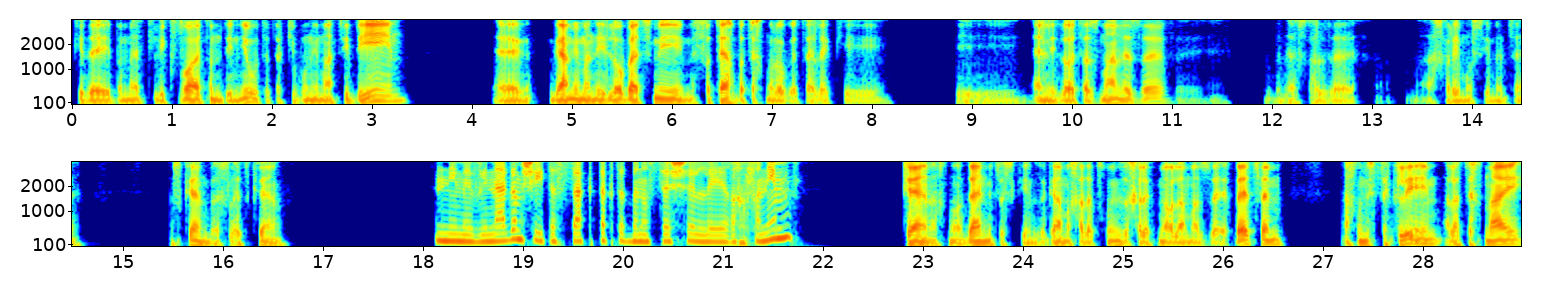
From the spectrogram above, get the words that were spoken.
כדי באמת לקבוע את המדיניות, את הכיוונים העתידיים, אה, גם אם אני לא בעצמי מפתח בטכנולוגיות האלה, כי, כי אין לי לא את הזמן לזה, ובדרך כלל זה, אחרים עושים את זה. אז כן, בהחלט כן. אני מבינה גם שהתעסקת קצת בנושא של אה, רחפנים. כן, אנחנו עדיין מתעסקים, זה גם אחד התחומים, זה חלק מהעולם הזה. בעצם, אנחנו מסתכלים על הטכנאי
